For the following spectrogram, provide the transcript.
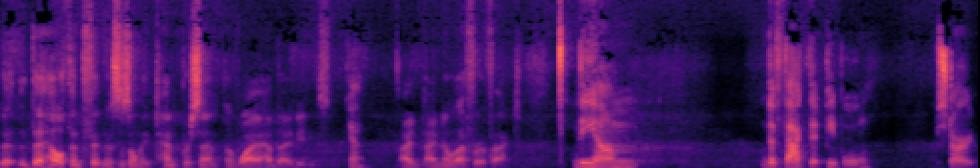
The, the health and fitness is only 10% of why I have diabetes. Yeah. I, I know that for a fact. The um the fact that people start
